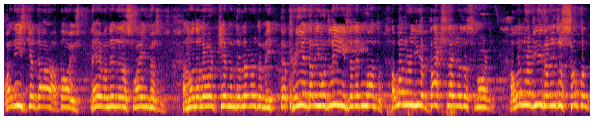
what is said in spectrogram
Well, these Gadara boys, they went into the swine business. And when the Lord came and delivered them, they prayed that He would leave. They didn't want Him. I wonder if you a backslider this morning. I wonder if you got into something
